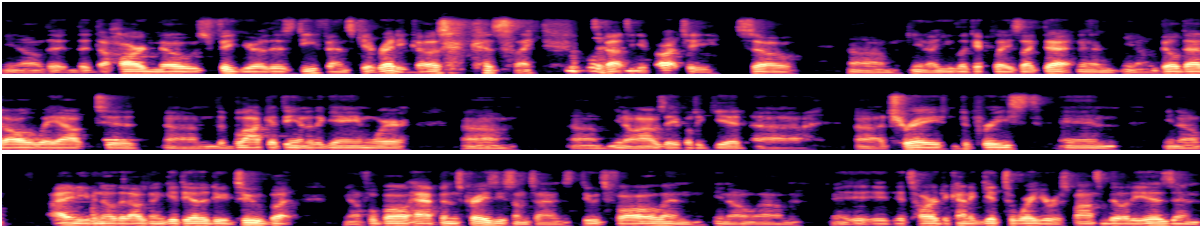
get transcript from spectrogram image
you know the the, the hard nosed figure of this defense, get ready, cause because like it's about to get brought to you. So um, you know, you look at plays like that, and you know, build that all the way out to um, the block at the end of the game where um, um you know I was able to get. Uh, uh, Trey DePriest, and you know I didn't even know that I was going to get the other dude too. But you know, football happens crazy sometimes. Dudes fall, and you know um, it, it's hard to kind of get to where your responsibility is. And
